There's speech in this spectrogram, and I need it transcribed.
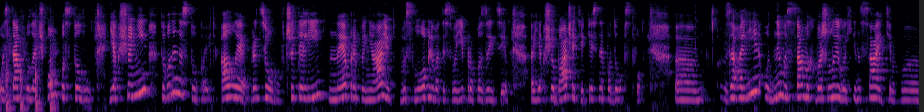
ось так кулачком по столу. Якщо ні, то вони не стукають. Але при цьому вчителі не припиняють висловлювати свої пропозиції, е, якщо бачать якесь неподобство. Е, Взагалі, одним із самих важливих інсайтів е,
